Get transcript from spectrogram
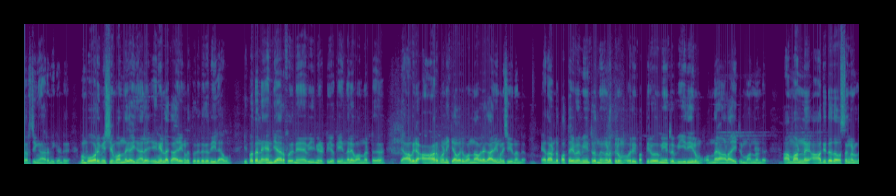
സെർച്ചിങ് ആരംഭിക്കേണ്ടത്. അപ്പം ബോറി മെഷീൻ വന്നു കഴിഞ്ഞാൽ ഇനിയുള്ള കാര്യങ്ങൾ ത്വരിതഗതിയിലാവും. ഇപ്പോൾ തന്നെ N D R F navy military ഒക്കെ ഇന്നലെ വന്നിട്ട് രാവിലെ ആറ് മണിക്ക് അവർ വന്ന് അവരെ കാര്യങ്ങൾ ചെയ്യുന്നുണ്ട്. ഏതാണ്ട് പത്തെഴുപത് മീറ്റർ നീളത്തിലും ഒരു പത്തിരുപത് മീറ്റർ വീതിയിലും ഒന്നര ആളായിട്ടും മണ്ണുണ്ട്. ആ മണ്ണ് ആദ്യത്തെ ദിവസങ്ങളിൽ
